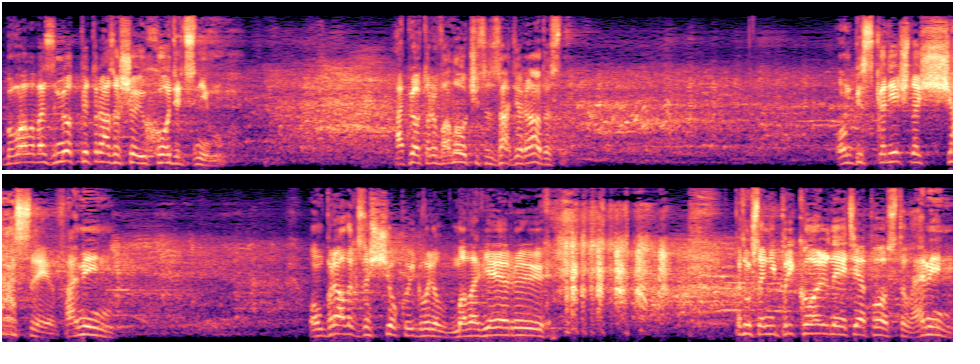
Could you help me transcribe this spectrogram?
Бывало, возьмет Петра за шею и ходит с ним. А Петр волочится сзади радостно. Он бесконечно счастлив. Аминь. Он брал их за щеку и говорил, маловеры. Потому что они прикольные, эти апостолы. Аминь.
